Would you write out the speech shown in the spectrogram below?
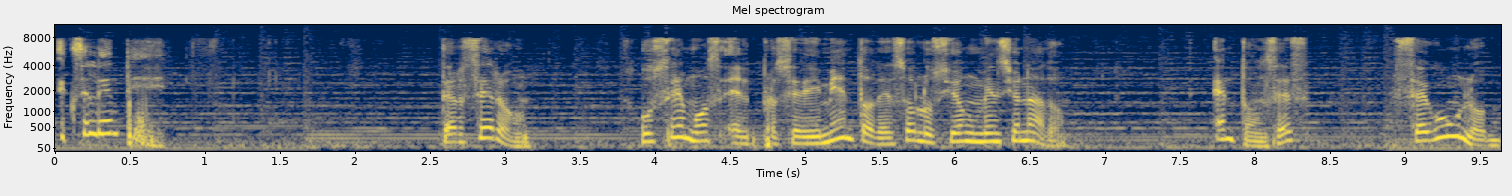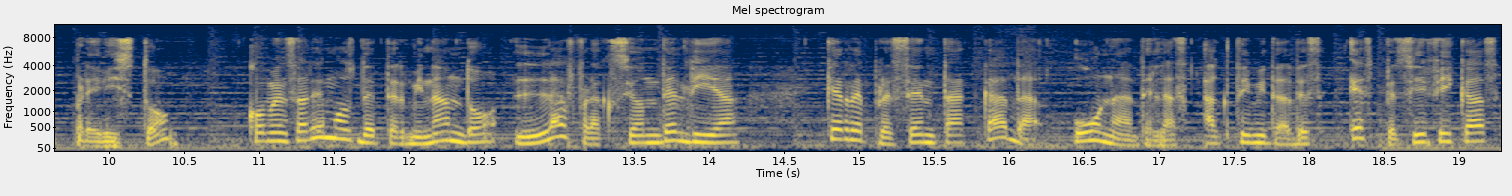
Excelente. Tercero, usemos el procedimiento de solución mencionado. Entonces, según lo previsto, comenzaremos determinando la fracción del día que representa cada una de las actividades específicas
